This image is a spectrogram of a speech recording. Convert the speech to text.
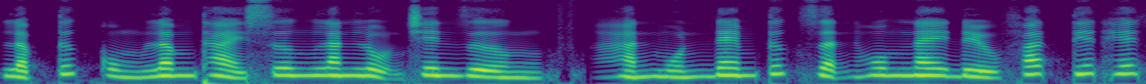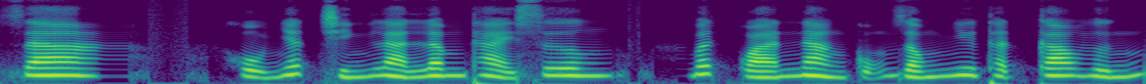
lập tức cùng Lâm Thải Sương lăn lộn trên giường. Hắn muốn đem tức giận hôm nay đều phát tiết hết ra. Khổ nhất chính là Lâm Thải Sương, bất quá nàng cũng giống như thật cao hứng,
